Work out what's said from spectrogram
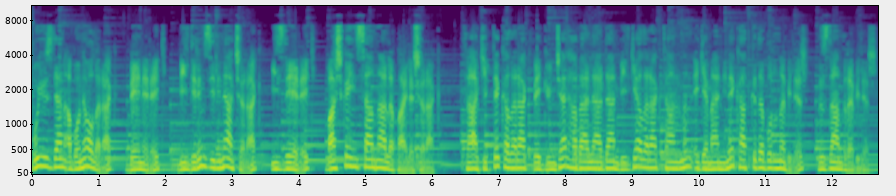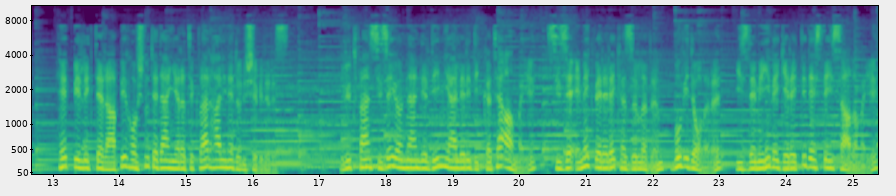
Bu yüzden abone olarak, beğenerek, bildirim zilini açarak, izleyerek, başka insanlarla paylaşarak, takipte kalarak ve güncel haberlerden bilgi alarak Tanrı'nın egemenliğine katkıda bulunabilir, hızlandırabilir. Hep birlikte Rabbi hoşnut eden yaratıklar haline dönüşebiliriz. Lütfen size yönlendirdiğim yerleri dikkate almayı, size emek vererek hazırladığım bu videoları izlemeyi ve gerekli desteği sağlamayı,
